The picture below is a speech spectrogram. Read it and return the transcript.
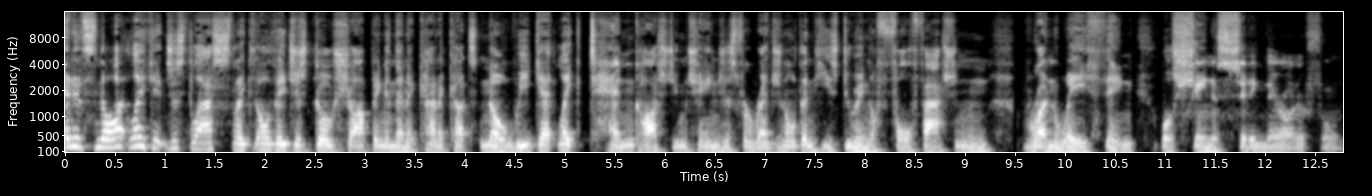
And it's not like it just lasts like oh they just go shopping and then it kind of cuts. No, we get like 10 costume changes for Reginald and he's doing a full fashion runway thing while Shane is sitting there on her phone.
